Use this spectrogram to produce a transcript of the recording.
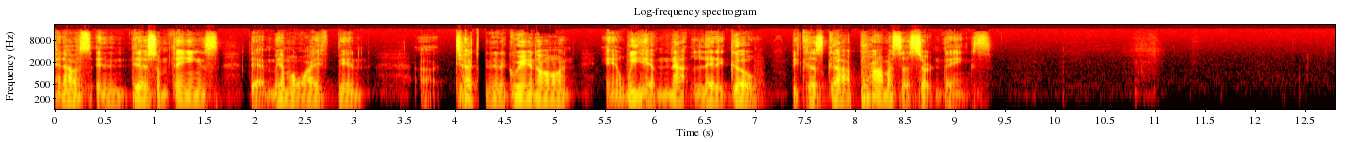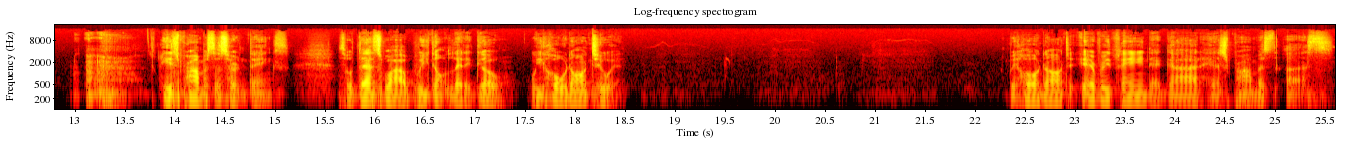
And I was, and there's some things that me and my wife been uh, touching and agreeing on, and we have not let it go because God promised us certain things. He's promised us certain things. So that's why we don't let it go. We hold on to it. We hold on to everything that God has promised us.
